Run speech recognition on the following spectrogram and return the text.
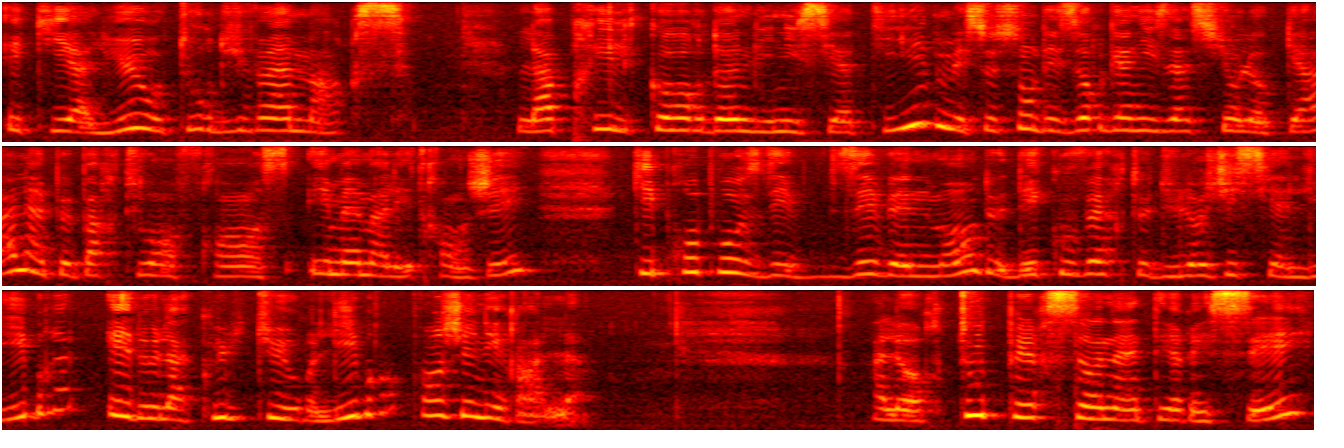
et qui a lieu autour du 20 mars. L'April coordonne l'initiative, mais ce sont des organisations locales un peu partout en France et même à l'étranger qui proposent des événements de découverte du logiciel libre et de la culture libre en général. Alors, toute personne intéressée,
